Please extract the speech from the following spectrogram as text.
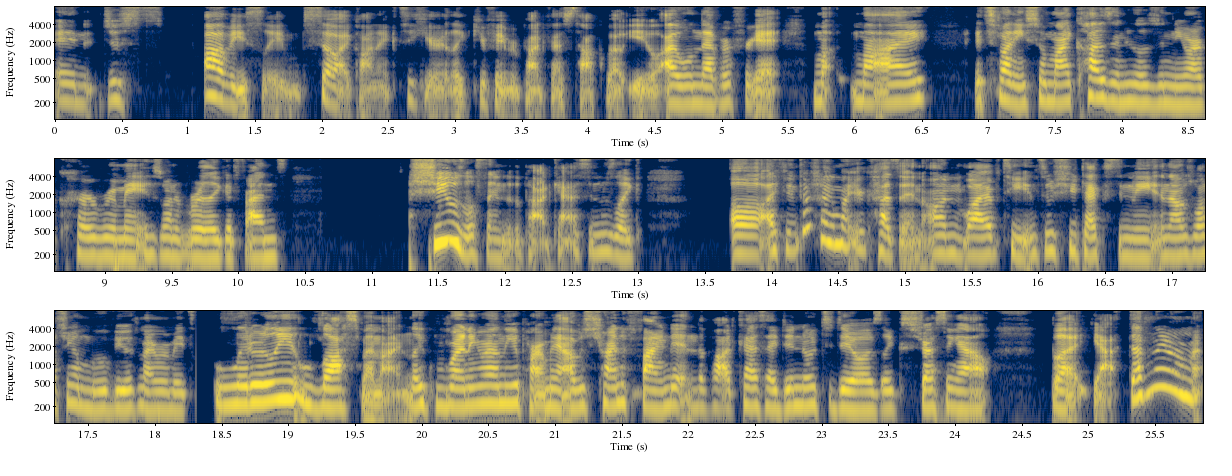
and just obviously so iconic to hear like your favorite podcast talk about you. I will never forget my, my it's funny. So my cousin who lives in New York, her roommate, who's one of really good friends, she was listening to the podcast and was like, uh, I think they're talking about your cousin on YFT. And so she texted me, and I was watching a movie with my roommates. Literally lost my mind, like running around the apartment. I was trying to find it in the podcast. I didn't know what to do. I was like stressing out. But yeah, definitely re-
